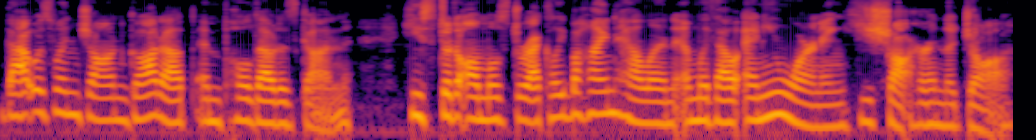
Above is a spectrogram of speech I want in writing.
That was when John got up and pulled out his gun. He stood almost directly behind Helen, and without any warning, he shot her in the jaw.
